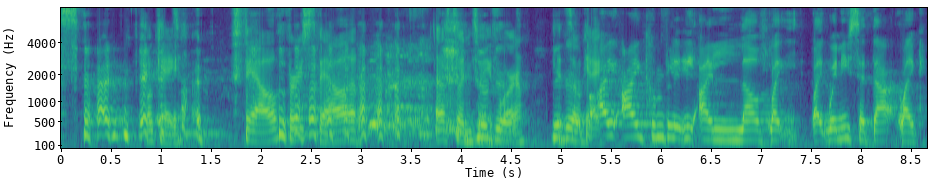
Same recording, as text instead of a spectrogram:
swear God. less. okay, fail first fail of 2024. You're It's good. okay. But I, I completely, I love like, like when you said that, like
